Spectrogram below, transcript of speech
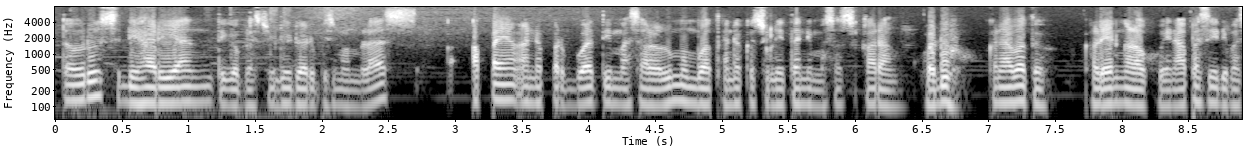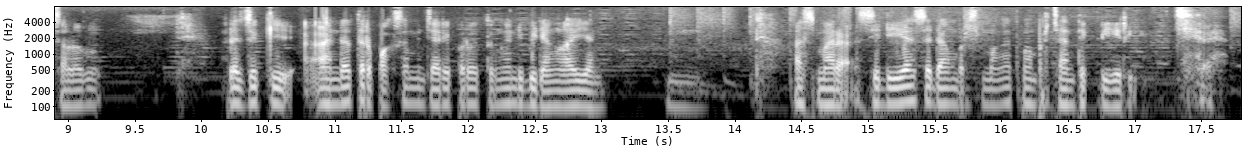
Taurus di harian 13 Juli 2019 Apa yang Anda perbuat di masa lalu membuat Anda kesulitan di masa sekarang? Waduh, kenapa tuh? Kalian ngelakuin apa sih di masa lalu? Rezeki, Anda terpaksa mencari peruntungan di bidang lain hmm. Asmara, si dia sedang bersemangat mempercantik diri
